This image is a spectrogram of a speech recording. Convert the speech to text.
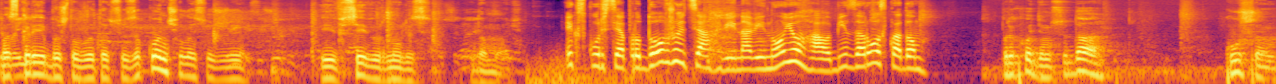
поскорее бы, чтобы это все закончилось уже, и все вернулись домой. Екскурсія продовжується. Війна війною, а обід за розкладом. Приходим сюда, кушаем.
